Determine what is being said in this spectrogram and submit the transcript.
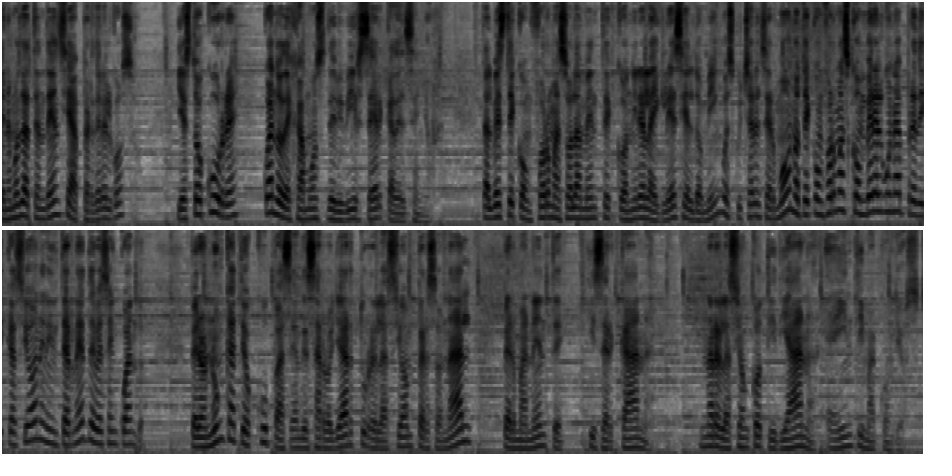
tenemos la tendencia a perder el gozo. Y esto ocurre cuando dejamos de vivir cerca del Señor. Tal vez te conformas solamente con ir a la iglesia el domingo escuchar el sermón o te conformas con ver alguna predicación en internet de vez en cuando, pero nunca te ocupas en desarrollar tu relación personal, permanente y cercana, una relación cotidiana e íntima con Dios.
